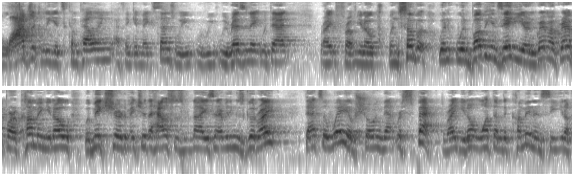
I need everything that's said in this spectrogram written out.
Logically, it's compelling. I think it makes sense. We, we, we resonate with that right? From you know when somebody when when Bubby and Zadie and Grandma and Grandpa are coming, you know, we make sure to make sure the house is nice and everything is good, right? That's a way of showing that respect, right? You don't want them to come in and see, you know,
